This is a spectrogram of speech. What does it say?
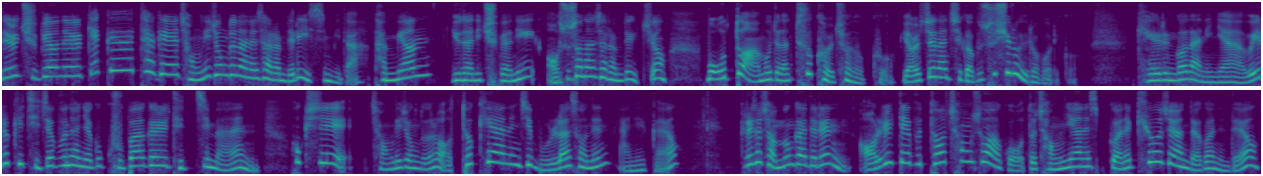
늘 주변을 깨끗하게 정리정돈하는 사람들이 있습니다. 반면 유난히 주변이 어수선한 사람도 있죠. 뭐 옷도 아무데나 툭 걸쳐놓고 열쇠나 지갑을 수시로 잃어버리고 게으른 것 아니냐 왜 이렇게 지저분하냐고 구박을 듣지만 혹시 정리정돈을 어떻게 하는지 몰라서는 아닐까요? 그래서 전문가들은 어릴 때부터 청소하고 또 정리하는 습관을 키워줘야 한다고 하는데요.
